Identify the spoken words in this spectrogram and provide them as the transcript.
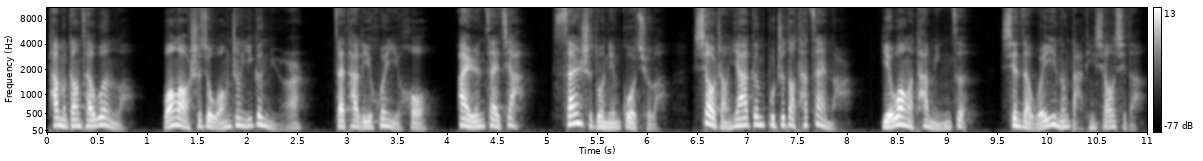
他们刚才问了王老师，就王峥一个女儿，在他离婚以后，爱人再嫁，三十多年过去了，校长压根不知道他在哪儿，也忘了他名字。现在唯一能打听消息的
